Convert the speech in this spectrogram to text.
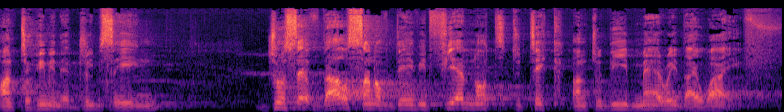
unto him in a dream, saying, Joseph, thou son of David, fear not to take unto thee Mary thy wife,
